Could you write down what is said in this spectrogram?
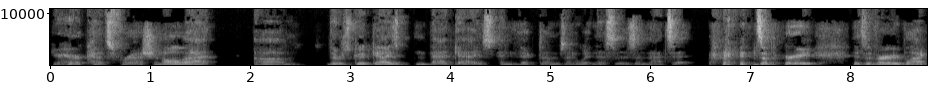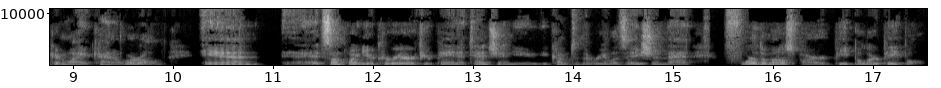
your haircut's fresh, and all that. Um, there's good guys and bad guys and victims and witnesses, and that's it. it's a very, it's a very black and white kind of world. And at some point in your career, if you're paying attention, you you come to the realization that for the most part, people are people.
